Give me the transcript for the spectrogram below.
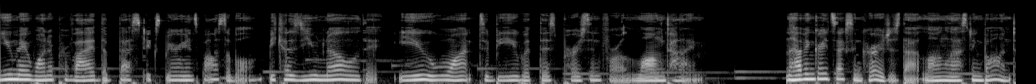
You may wanna provide the best experience possible because you know that you want to be with this person for a long time. Having great sex encourages that long-lasting bond.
